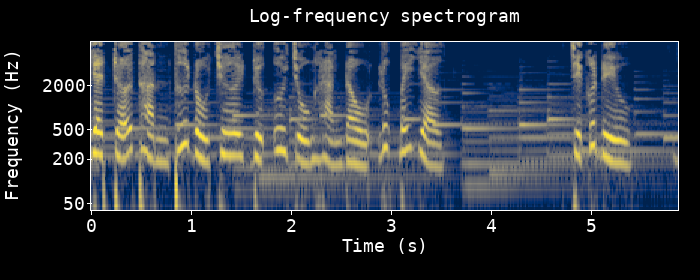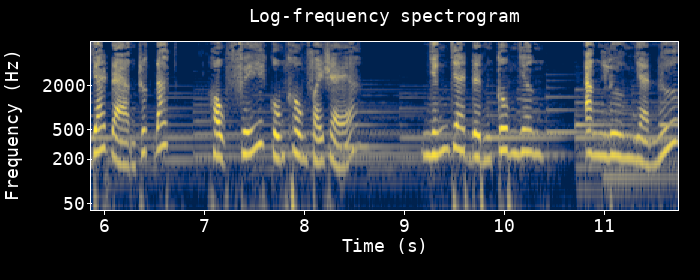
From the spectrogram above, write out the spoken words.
và trở thành thứ đồ chơi được ưa chuộng hàng đầu lúc bấy giờ. Chỉ có điều giá đàn rất đắt, học phí cũng không phải rẻ. Những gia đình công nhân ăn lương nhà nước,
